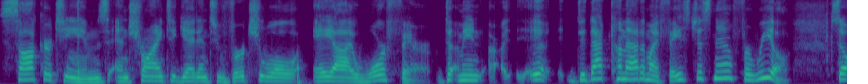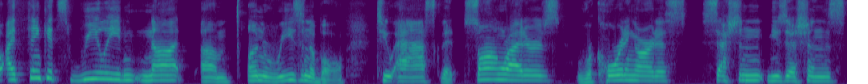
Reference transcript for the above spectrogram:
soccer teams and trying to get into virtual AI warfare. I mean, uh, uh, did that come out of my face just now? For real. So I think it's really not um, unreasonable to ask that songwriters, recording artists, session musicians,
